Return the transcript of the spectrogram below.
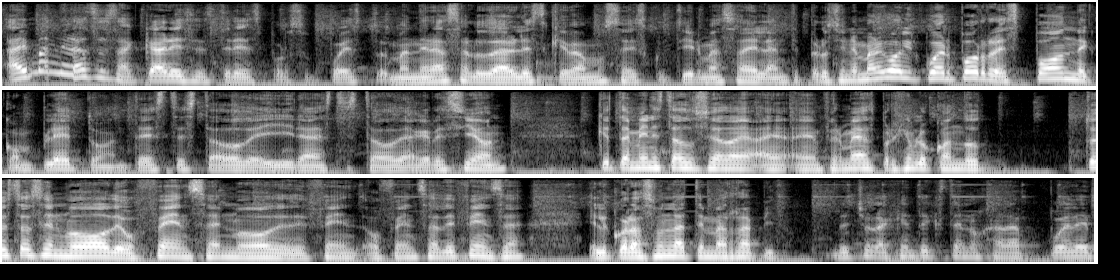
hay maneras de sacar ese estrés, por supuesto, maneras saludables que vamos a discutir más adelante, pero sin embargo el cuerpo responde completo ante este estado de ira, este estado de agresión, que también está asociado a, a enfermedades. Por ejemplo, cuando tú estás en modo de ofensa, en modo de defen- ofensa, defensa, el corazón late más rápido. De hecho, la gente que está enojada puede,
